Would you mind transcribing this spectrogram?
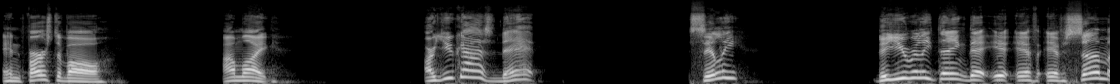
and first of all I'm like are you guys that silly? Do you really think that if if some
